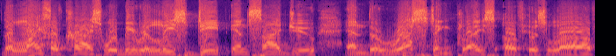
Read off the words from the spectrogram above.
the life of Christ will be released deep inside you, and the resting place of his love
